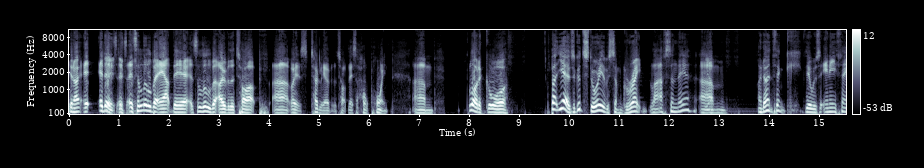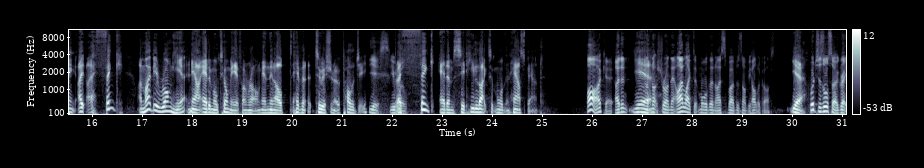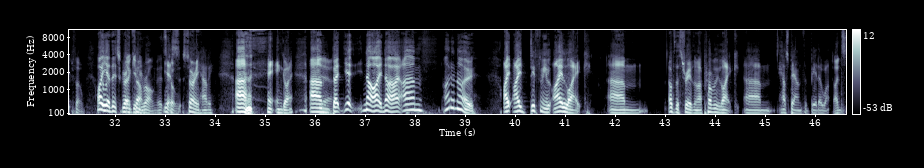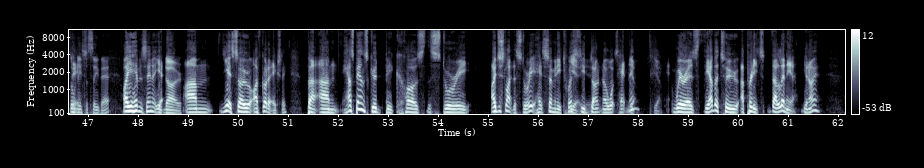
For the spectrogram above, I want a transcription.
You know, it, it Yeah, is. It's it's a little bit out there. It's a little bit over the top. Uh, well, it's totally over the top. That's the whole point. Um, a lot of gore, but yeah, it was a good story. There was some great laughs in there. Um, I don't think there was anything. I, I think I might be wrong here. Now, Adam will tell me if I'm wrong, and then I'll have a issue an apology. yes, you but will. I think Adam said he liked it more than Housebound. oh, okay. I didn't. Yeah. I'm not sure on that. I liked it more than I Survived a Zombie Holocaust, Yeah. which is also a great film. Oh, yeah, that's a great Don't get me wrong, it's yes, cool. sorry, Harley, uh, and Guy. Um, Yeah. But yeah, no, I no, I um, I don't know. I I definitely I like um of the three of them. I probably like um Housebound the better one. I still need to see that. Oh, you haven't seen it yet? No. Um, yeah, so I've got it actually, but um, Housebound's good because the story. I just like the story. It has so many twists. Yeah, you yeah. don't know what's happening. Yeah. Whereas the other two are pretty. They're linear. You know.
